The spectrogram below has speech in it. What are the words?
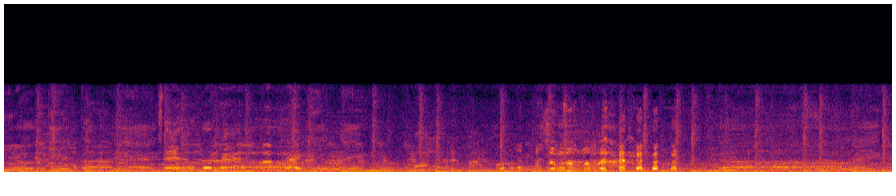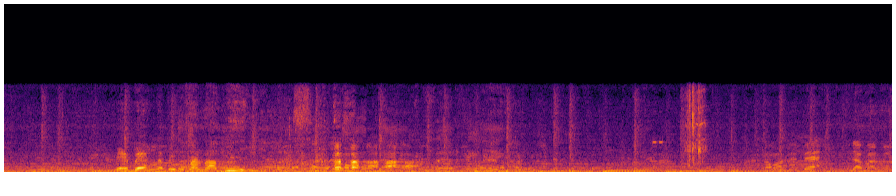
Yuk kita nge-explore Zoom zoom zoom. Bebek tapi bukan babi. Kalau bebek tidak babi.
